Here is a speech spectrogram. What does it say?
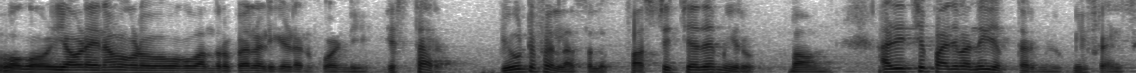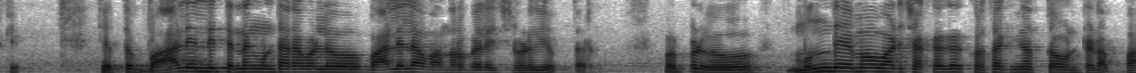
ఒక ఎవడైనా ఒకడు ఒక వంద రూపాయలు అడిగాడు అనుకోండి ఇస్తారు. బ్యూటిఫుల్ అసలు. ఫస్ట్ ఇచ్చేదే మీరు. బాగుంది. అది ఇచ్చి పది మందికి చెప్తారు మీరు మీ ఫ్రెండ్స్కి. చెప్తే వాళ్ళు వెళ్ళి తిన్నంగా ఉంటారా వాళ్ళు? వాళ్ళు వెళ్ళి ఆ వంద రూపాయలు ఇచ్చినోడికి చెప్తారు. ఇప్పుడు ముందేమో వాడు చక్కగా కృతజ్ఞతతో ఉంటాడు అబ్బా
